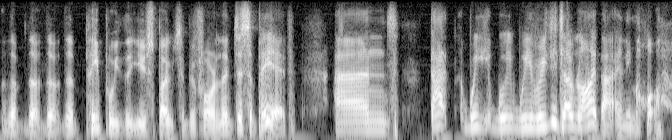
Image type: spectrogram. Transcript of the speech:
the the the, the people that you spoke to before, and they've disappeared, and that we, we, we really don't like that anymore.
